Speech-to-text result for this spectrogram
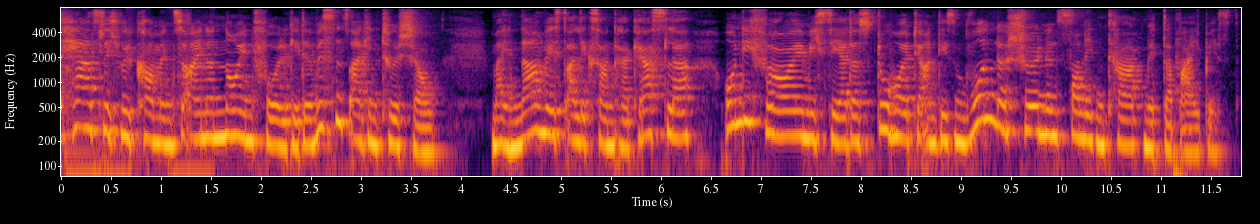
Herzlich willkommen zu einer neuen Folge der Wissensagentur Show. Mein Name ist Alexandra Grassler und ich freue mich sehr, dass du heute an diesem wunderschönen sonnigen Tag mit dabei bist.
